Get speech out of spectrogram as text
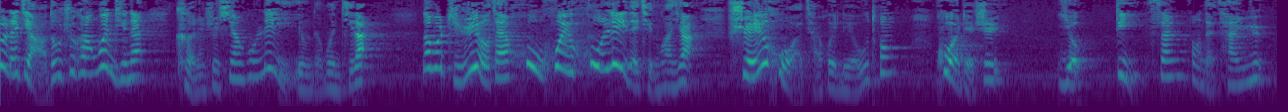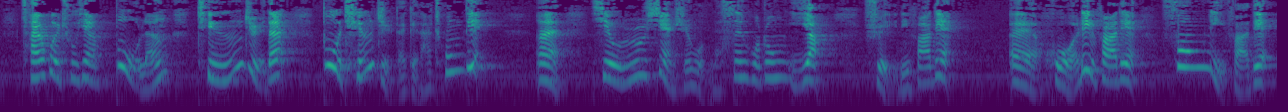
入的角度去看问题呢，可能是相互利用的问题了。那么只有在互惠互利的情况下，水火才会流通，或者是有第三方的参与，才会出现不能停止的、不停止的给它充电。哎，就如现实我们的生活中一样。水力发电，哎，火力发电，风力发电，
